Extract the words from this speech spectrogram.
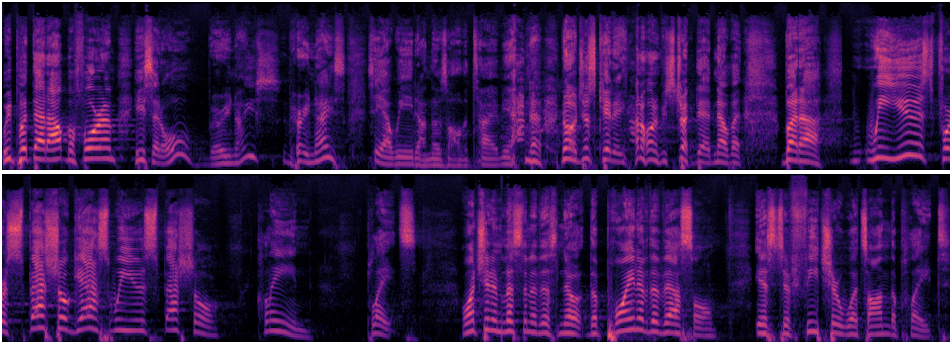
We put that out before him. He said, oh, very nice, very nice. So yeah, we eat on those all the time. Yeah, no, no just kidding. I don't want to be struck dead. No, but, but uh, we used, for special guests, we use special, clean plates. I want you to listen to this note. The point of the vessel is to feature what's on the plate.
